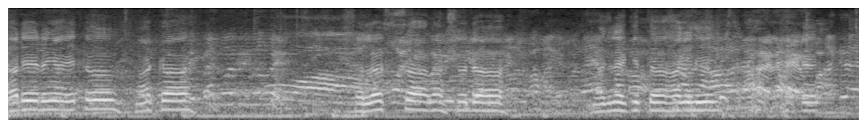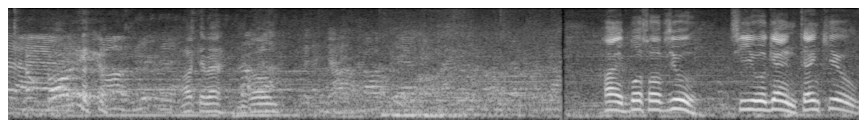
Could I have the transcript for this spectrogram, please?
Jadi dengan itu maka selesailah sudah majlis kita hari ini. Okey. Okey, baik. Assalamualaikum. Hi, both of you. See you again. Thank you.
